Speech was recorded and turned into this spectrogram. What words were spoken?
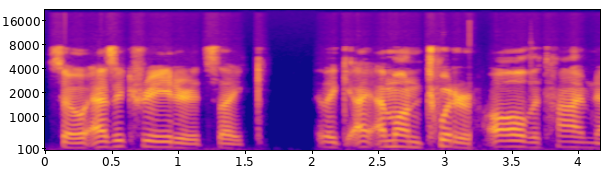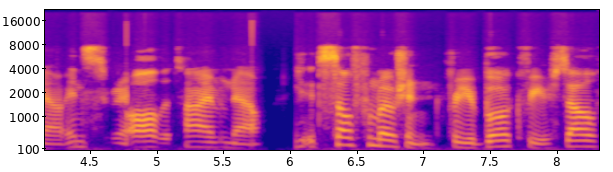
So as a creator, it's like like I, I'm on Twitter all the time now, Instagram all the time now. It's self promotion for your book, for yourself.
